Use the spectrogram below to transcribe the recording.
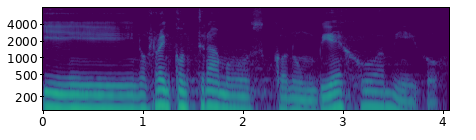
y nos reencontramos con un viejo amigo.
